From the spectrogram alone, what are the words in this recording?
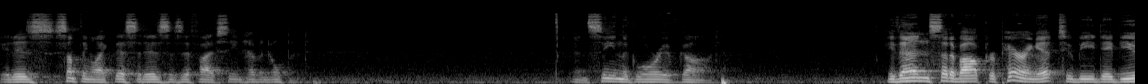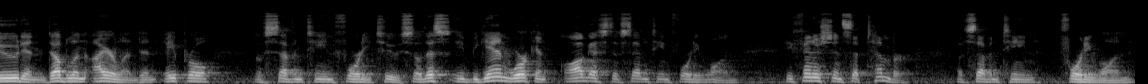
it is something like this it is as if I've seen heaven opened and seen the glory of God. He then set about preparing it to be debuted in Dublin, Ireland in April of 1742. So this he began work in August of 1741. He finished in September of 1741.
